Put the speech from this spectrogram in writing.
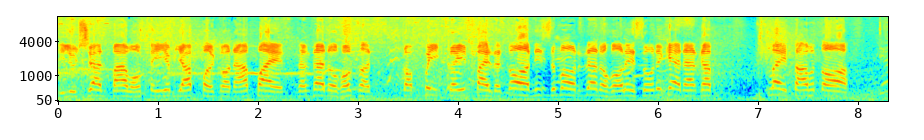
อิลูชันมาผมตียับยับเปิดก่อนน้ำไป ทางด้านโดของสันก๊อปปี้กรีนไปแต่ก็ดิสเบอร์ทางด้านของเลโซได้แค่นั้นครับ ไล่ตามมาต่อเฟ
